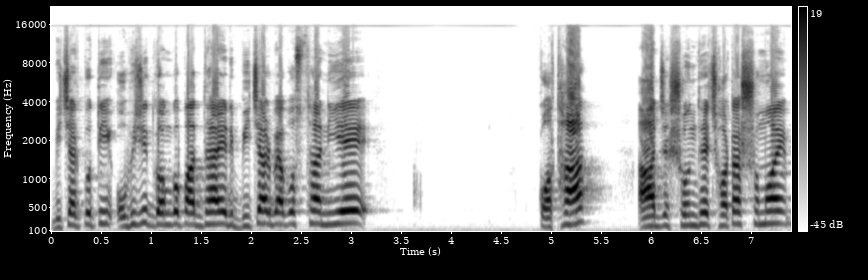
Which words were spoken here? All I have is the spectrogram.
বিচারপতি অভিজিৎ গঙ্গোপাধ্যায়ের বিচার ব্যবস্থা নিয়ে কথা। আজ সন্ধে ছটার সময়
